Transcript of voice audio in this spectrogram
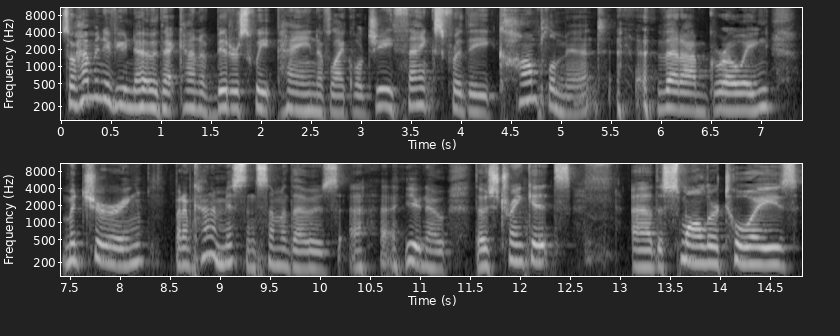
So, how many of you know that kind of bittersweet pain of like, well, gee, thanks for the compliment that I'm growing, maturing, but I'm kind of missing some of those, uh, you know, those trinkets, uh, the smaller toys,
